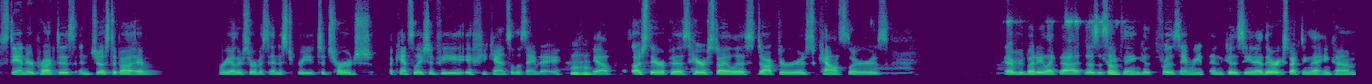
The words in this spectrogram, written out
standard practice and just about every, every other service industry to charge a cancellation fee if you cancel the same day. hmm Yeah, massage therapists, hairstylists, doctors, counselors, everybody like that does the Sure. same thing for the same reason because you know they're expecting that income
